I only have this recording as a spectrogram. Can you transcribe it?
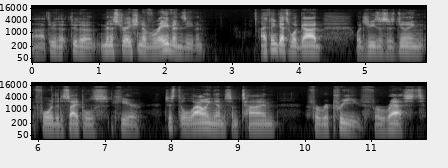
uh, through the through the ministration of ravens even. I think that's what God what Jesus is doing for the disciples here, just allowing them some time for reprieve, for rest,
